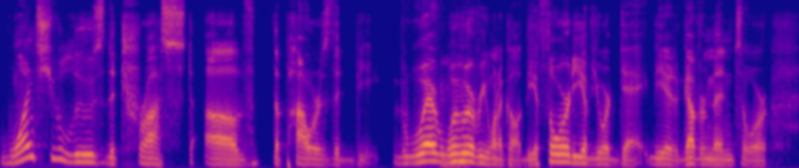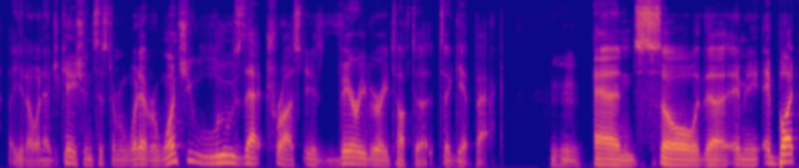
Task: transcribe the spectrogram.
once you lose the trust of the powers that be, where, mm-hmm. whoever you want to call it, the authority of your day, be it a government or you know an education system or whatever, once you lose that trust, it is very very tough to to get back. Mm-hmm. And so the I mean, eh, but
